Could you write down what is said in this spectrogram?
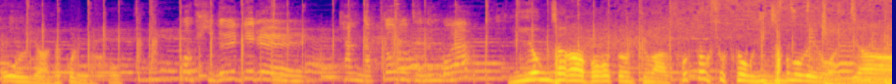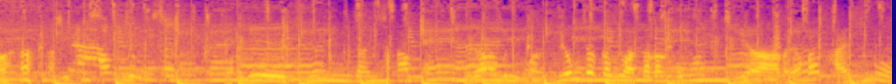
오우 야내 걸린다 어우. 이거 비둘기를 그냥 놔둬도 되는 거야? 이영자가 먹었던 그 맛 소떡소떡 2,500원 이야 아 엄청 비싸다. 여기 주인장이 참 대단한 분이구만 이영자까지 왔다 간 거면 이야 그냥 말 달지 뭐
